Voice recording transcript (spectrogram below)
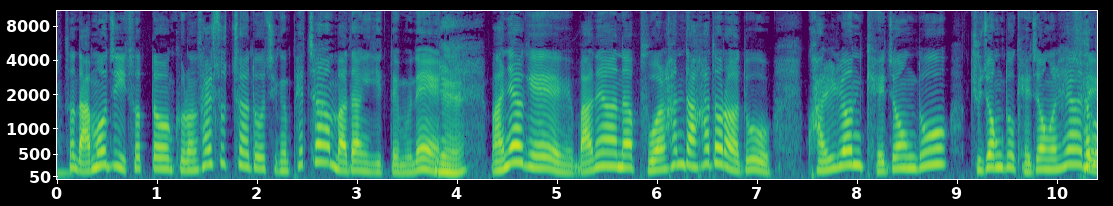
그래서 나머지 있었던 그런 살수차도 지금 폐차한 마당이기 때문에 예. 만약에 만에 하나 부활한다 하더라도 관련 개정도 규정 규정도 개정을 해야 되고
